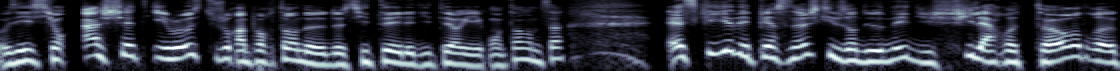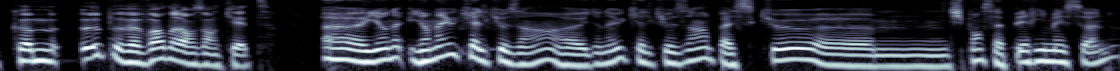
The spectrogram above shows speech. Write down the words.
aux éditions Hachette Heroes. Toujours important de, de citer l'éditeur, il est content comme ça. Est-ce qu'il y a des personnages qui vous ont donné du fil à retordre comme eux peuvent avoir dans leurs enquêtes? Euh, Il y, en a- eu quelques-uns. euh, Il y en a eu quelques-uns parce que euh, je pense à Perry Mason.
